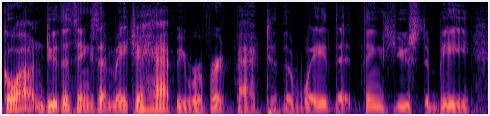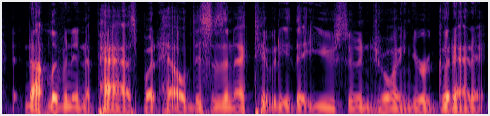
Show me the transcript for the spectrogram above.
go out and do the things that made you happy. Revert back to the way that things used to be. Not living in the past, but hell, this is an activity that you used to enjoy and you're good at it.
